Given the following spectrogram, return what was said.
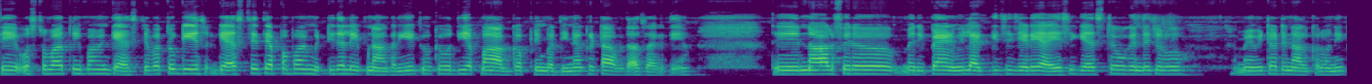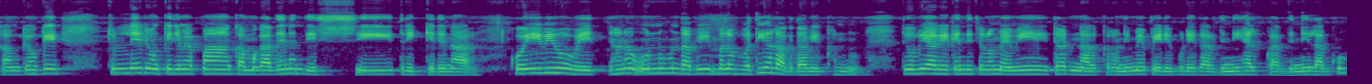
ਅਤੇ ਉਸ ਤੋਂ ਬਾਅਦ ਤੁਸੀਂ ਭਾਵੇਂ ਗੈਸ 'ਤੇ ਵਰਤੋਂ, ਗੈਸ ਗੈਸ 'ਤੇ ਤਾਂ ਆਪਾਂ ਭਾਵੇਂ ਮਿੱਟੀ ਦਾ ਲੇਪ ਨਾ ਕਰੀਏ ਕਿਉਂਕਿ ਉਹਦੀ ਆਪਾਂ ਅੱਗ ਆਪਣੀ ਮਰਜ਼ੀ ਨਾਲ ਘਟਾ ਵਧਾ ਸਕਦੇ ਹਾਂ। ਅਤੇ ਨਾਲ ਫਿਰ ਮੇਰੀ ਭੈਣ ਵੀ ਲੱਗ ਗਈ ਸੀ ਜਿਹੜੇ ਆਏ ਸੀ ਗੈਸਟ ਉਹ ਕਹਿੰਦੇ ਚਲੋ ਮੈਂ ਵੀ ਤੁਹਾਡੇ ਨਾਲ ਕਰਵਾਉਂਦੀ ਕੰਮ ਕਿਉਂਕਿ ਚੁੱਲ੍ਹੇ ਚੌਂਕੇ ਜਿਵੇਂ ਆਪਾਂ ਕੰਮ ਕਰਦੇ ਨਾ ਦੇਸੀ ਤਰੀਕੇ ਦੇ ਨਾਲ, ਕੋਈ ਵੀ ਹੋਵੇ ਹੈ ਨਾ ਉਹਨੂੰ ਹੁੰਦਾ ਵੀ ਮਤਲਬ ਵਧੀਆ ਲੱਗਦਾ ਵੇਖਣ ਨੂੰ। ਅਤੇ ਉਹ ਵੀ ਆ ਕੇ ਕਹਿੰਦੇ ਚਲੋ ਮੈਂ ਵੀ ਤੁਹਾਡੇ ਨਾਲ ਕਰਾਉਂਦੀ ਮੈਂ ਪੇੜੇ ਪੂੜੇ ਕਰ ਦਿੰਦੀ ਹੈਲਪ ਕਰ ਦਿੰਦੀ ਲਾਗੋਂ।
